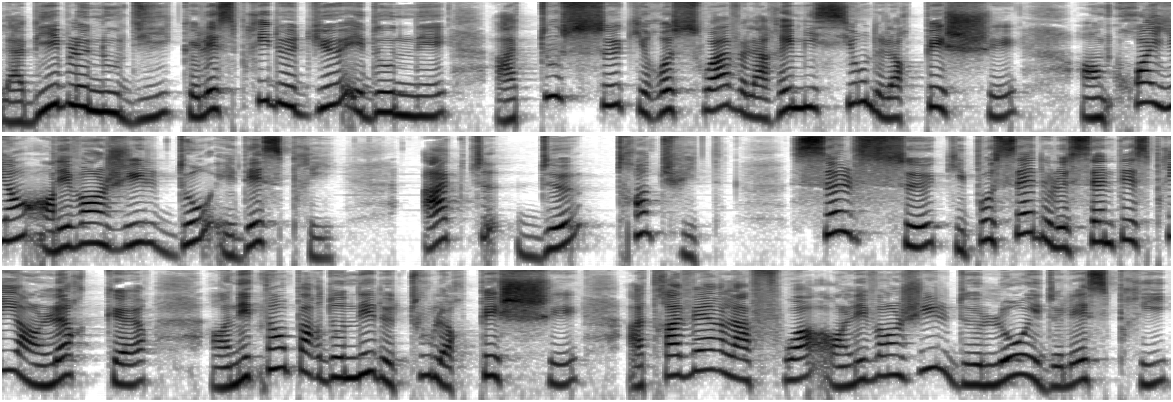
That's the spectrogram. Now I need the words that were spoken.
La Bible nous dit que l'Esprit de Dieu est donné à tous ceux qui reçoivent la rémission de leurs péchés en croyant en l'évangile d'eau et d'esprit. Acte 2, 38. Seuls ceux qui possèdent le Saint-Esprit en leur cœur, en étant pardonnés de tous leurs péchés, à travers la foi en l'évangile de l'eau et de l'Esprit,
